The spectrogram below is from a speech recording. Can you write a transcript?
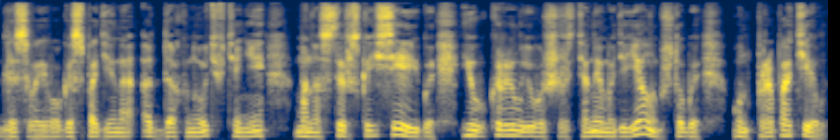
для своего господина отдохнуть в тени монастырской сейбы и укрыл его шерстяным одеялом, чтобы он пропотел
